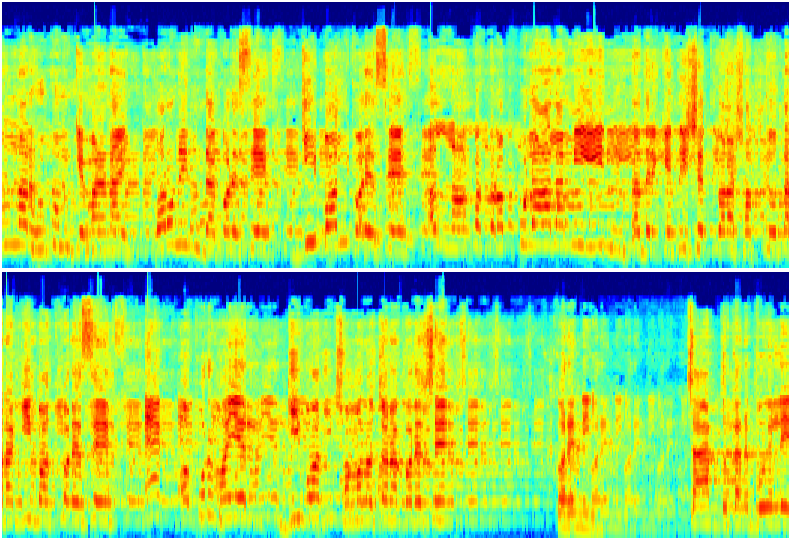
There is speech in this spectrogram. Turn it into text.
আল্লাহর হুকুমকে মানে নাই, পরনিন্দা করেছে, গীবত করেছে, আল্লাহ পাক রব্বুল আলামিন তাদেরকে নিষেধ করা সত্ত্বেও তারা গীবত করেছে, এক অপর ভাইয়ের গীবত সমালোচনা করেছে। করেনি। চার দোকানে বইলে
